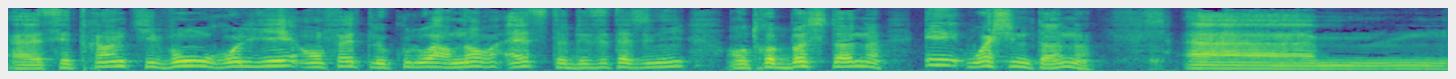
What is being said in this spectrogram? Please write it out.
Euh, ces trains qui vont relier en fait le couloir nord-est des États-Unis entre Boston et Washington. Euh,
